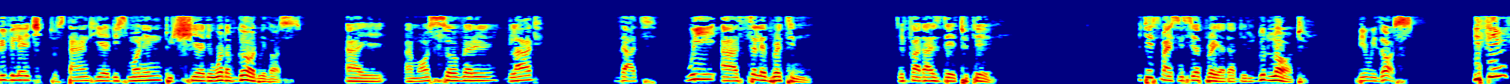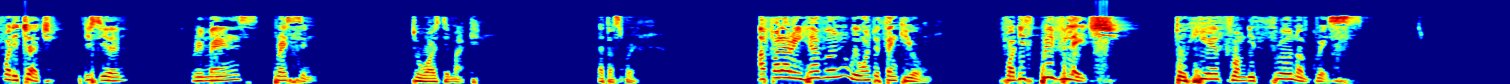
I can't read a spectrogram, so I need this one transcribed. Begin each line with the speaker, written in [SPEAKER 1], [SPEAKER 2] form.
[SPEAKER 1] privilege to stand here this morning to share the word of God with us. I am also very glad that we are celebrating the Father's Day today. It is my sincere prayer that the good Lord be with us. The theme for the church this year remains pressing towards the mark. Let us pray. Our Father in heaven, we want to thank you for this privilege to hear from the throne of grace.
